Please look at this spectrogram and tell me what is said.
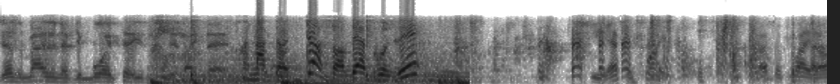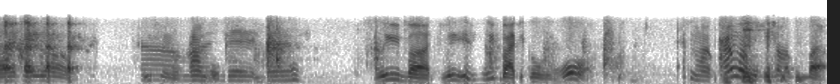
Just imagine if your boy tell you some shit like that. I knocked the dust off that pussy. Shit, that's a fight. That's a fight all day long. We Oh, finna my rumble. goodness. We about we we about to go to war. That's my grandma was talking about.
